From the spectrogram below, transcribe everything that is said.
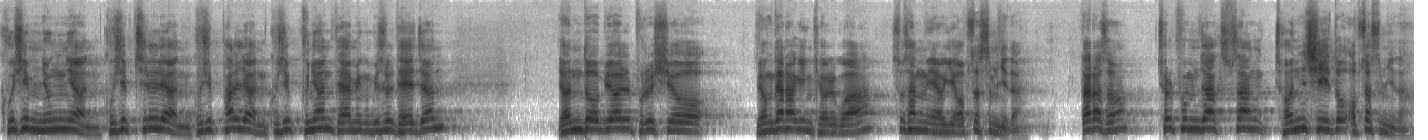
96년, 97년, 98년, 99년 대한민국 미술대전 연도별 브루쇼 명단 확인 결과 수상 내역이 없었습니다. 따라서 출품작 수상 전시도 없었습니다.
